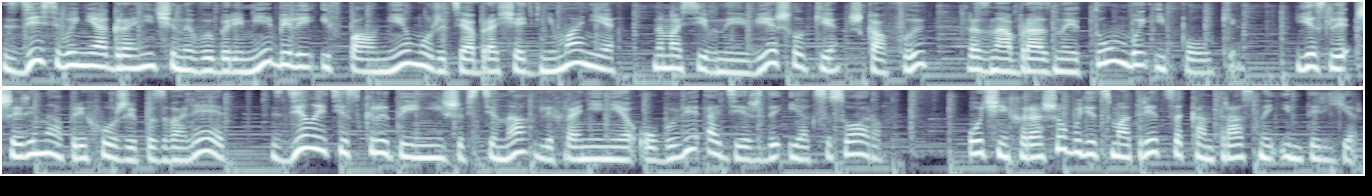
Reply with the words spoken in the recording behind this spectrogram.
Здесь вы не ограничены в выборе мебели и вполне можете обращать внимание на массивные вешалки, шкафы, разнообразные тумбы и полки. Если ширина прихожей позволяет, Сделайте скрытые ниши в стенах для хранения обуви, одежды и аксессуаров. Очень хорошо будет смотреться контрастный интерьер.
